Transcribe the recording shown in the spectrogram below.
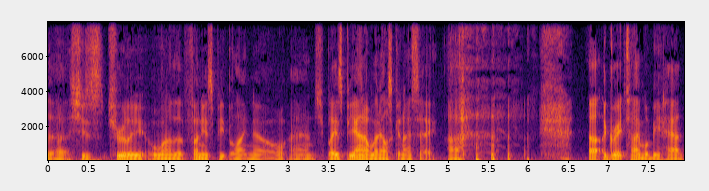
uh, she's truly one of the funniest people I know. And she plays piano. What else can I say? Uh, uh, a great time will be had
